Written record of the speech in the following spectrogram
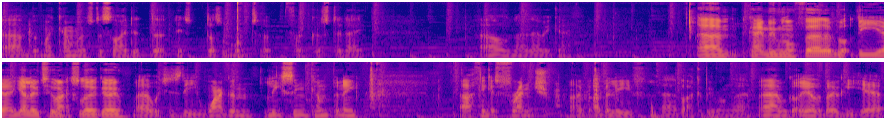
um, but my camera's decided that it doesn't want to focus today. Oh no, there we go. Um, okay, moving on further, we've got the uh, yellow Touax logo, uh, which is the Wagon Leasing Company. Uh, I think it's French, I, I believe, uh, but I could be wrong there. Uh, we've got the other bogie here,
